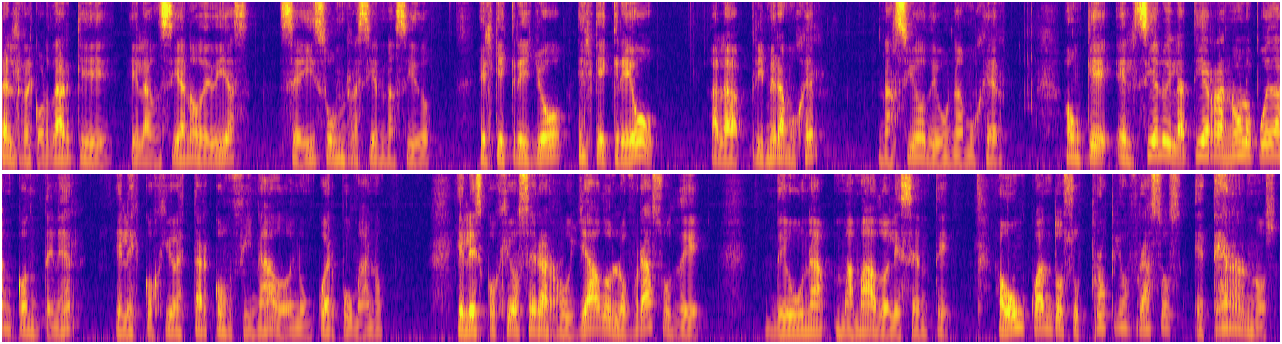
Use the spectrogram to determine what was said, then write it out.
el recordar que el anciano de días se hizo un recién nacido. El que creyó, el que creó a la primera mujer, nació de una mujer. Aunque el cielo y la tierra no lo puedan contener, él escogió estar confinado en un cuerpo humano. Él escogió ser arrullado en los brazos de, de una mamá adolescente, aun cuando sus propios brazos eternos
